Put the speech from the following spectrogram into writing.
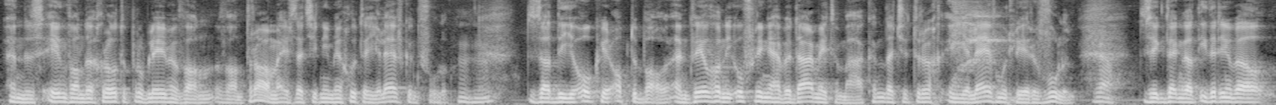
En dus een van de grote problemen van, van trauma is dat je niet meer goed in je lijf kunt voelen. Dus dat die je ook weer op te bouwen. En veel van die oefeningen hebben daarmee te maken dat je terug in je lijf moet leren voelen. Ja. Dus ik denk dat iedereen wel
